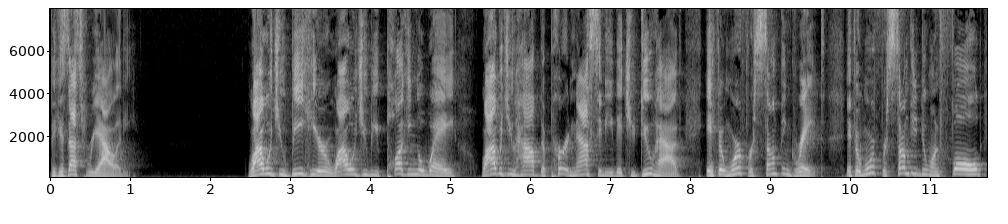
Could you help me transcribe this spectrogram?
because that's reality. Why would you be here? Why would you be plugging away? Why would you have the pertinacity that you do have if it weren't for something great? If it weren't for something to unfold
